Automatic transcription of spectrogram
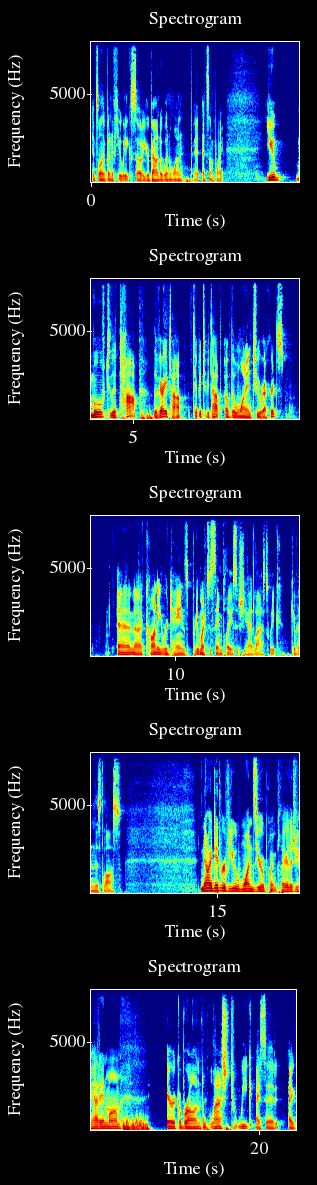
it's only been a few weeks, so you're bound to win one at, at some point. You move to the top, the very top, tippy tippy top of the one and two records, and uh, Connie retains pretty much the same place as she had last week, given this loss. Now, I did review one zero point player that you had in, Mom. Eric Braun. Last week, I said, I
